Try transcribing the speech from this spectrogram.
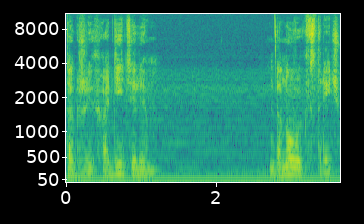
также их родители. До новых встреч.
